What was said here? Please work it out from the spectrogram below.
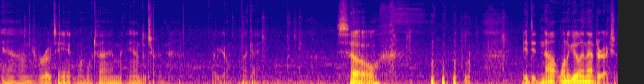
and rotate one more time and a turn. There we go. Okay. So, it did not want to go in that direction.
